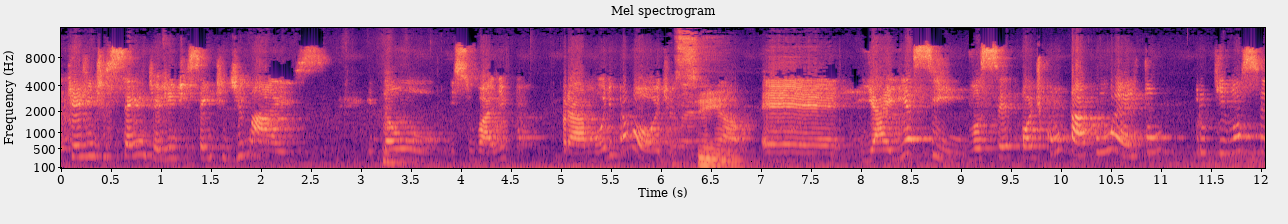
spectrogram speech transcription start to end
O que a gente sente, a gente sente demais. Então, isso vale pra amor e pra ódio, né? Sim. É, e aí, assim, você pode contar com o Wellington pro que você,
